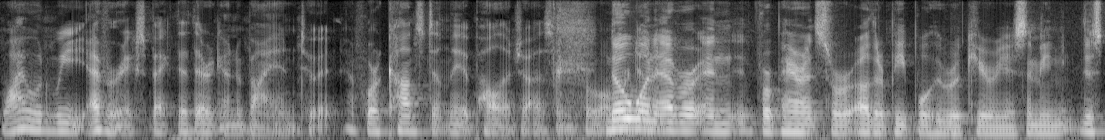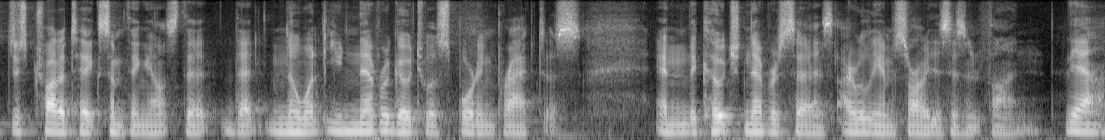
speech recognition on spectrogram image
Why would we ever expect that they're going to buy into it if we're constantly apologizing for what No one doing? ever, and for parents or other people who are curious, I mean, just just try to take something else that that no one. You never go to a sporting practice, and the coach never says, "I really am sorry, this isn't fun," Yeah.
